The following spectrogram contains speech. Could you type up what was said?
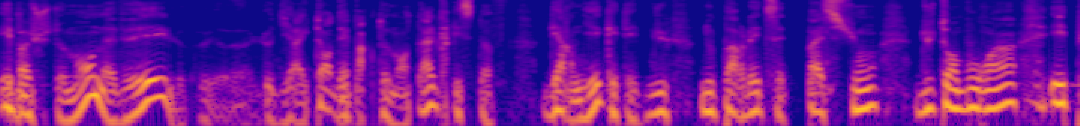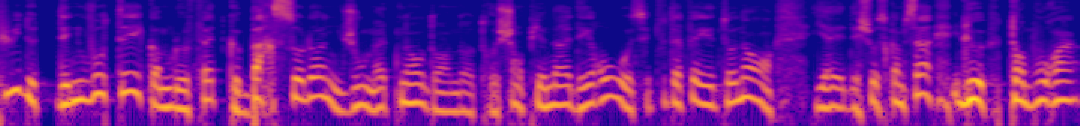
Et bien justement, on avait le, directeur départemental, Christophe Garnier, qui était venu nous parler de cette passion du tambourin, et puis de, des nouveautés, comme le fait que Barcelone joue maintenant dans notre championnat d'héros, c'est tout à fait étonnant. Il y a des choses comme ça. le tambourin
